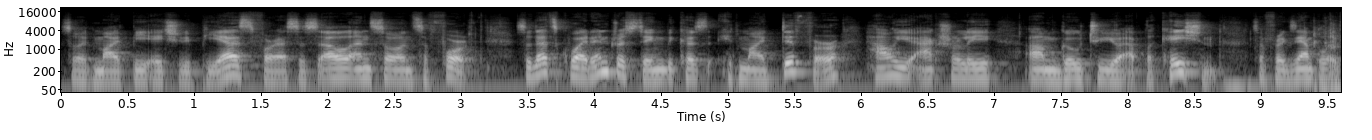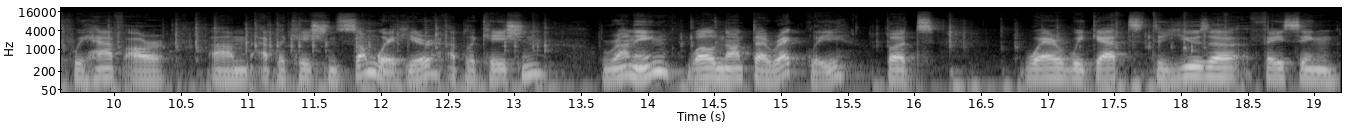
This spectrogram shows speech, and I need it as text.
So it might be HTTPS for SSL and so on and so forth. So that's quite interesting because it might differ how you actually um, go to your application. So for example, if we have our um, application somewhere here, application running, well, not directly, but where we get the user facing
